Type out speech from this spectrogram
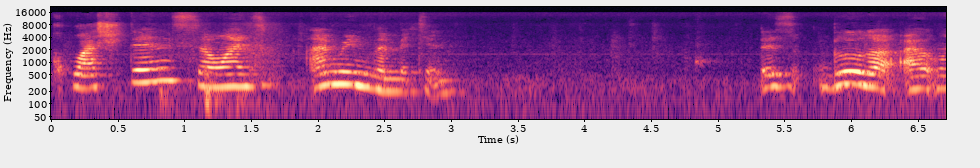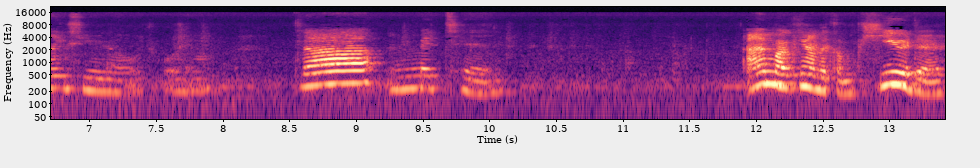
questions. So I'm I'm reading the mitten. It's blue that outlines you know what's going on. The mitten. I'm working on the computer.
